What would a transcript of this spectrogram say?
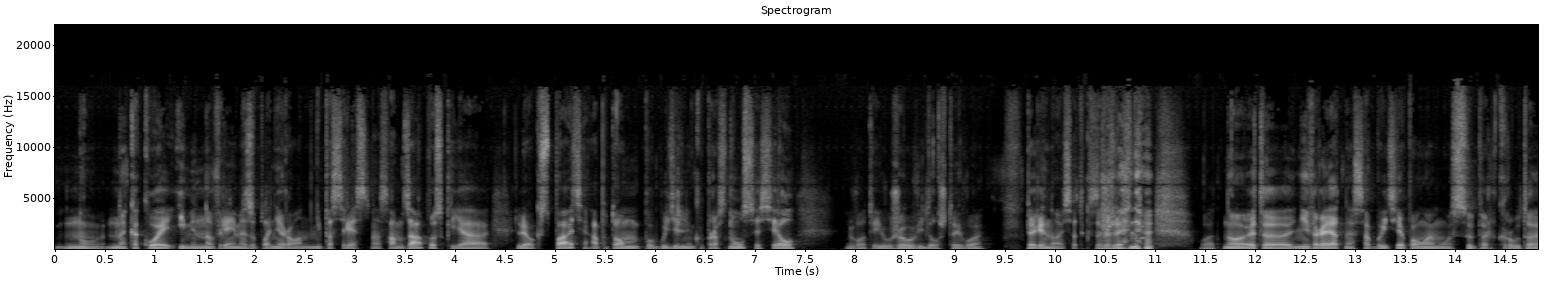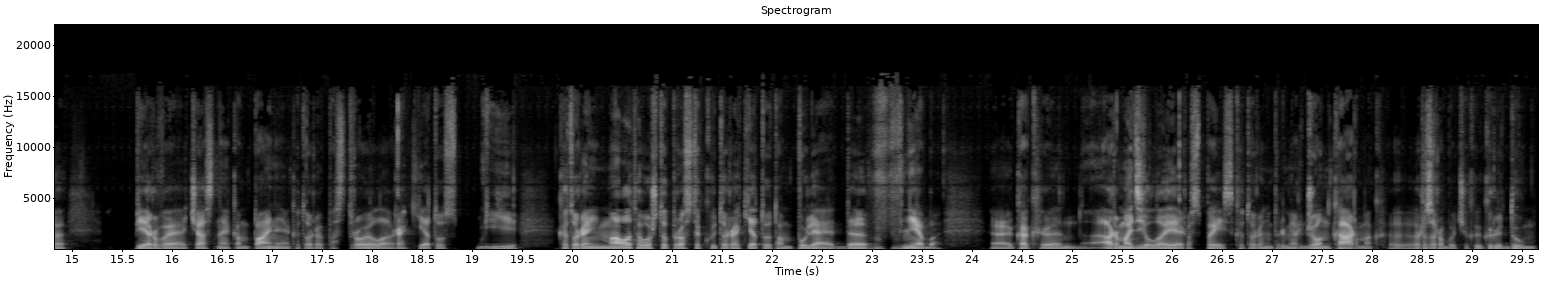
ну, на какое именно время запланирован непосредственно сам запуск, я лег спать, а потом по будильнику проснулся, сел, вот, и уже увидел, что его переносят, к сожалению. Вот, но это невероятное событие, по-моему, супер круто. Первая частная компания, которая построила ракету и которая мало того, что просто какую-то ракету там пуляет, да, в небо, как э, Armadillo Aerospace, который, например, Джон Кармак, э, разработчик игры Doom,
